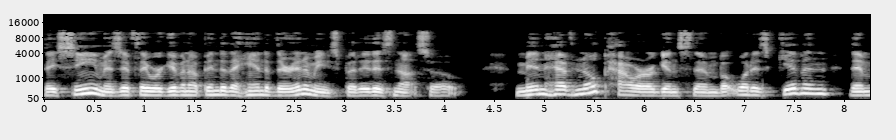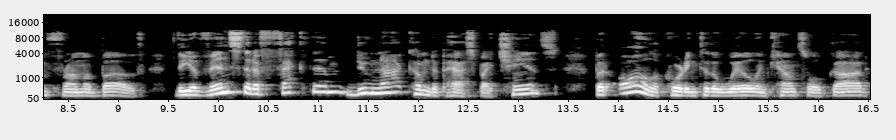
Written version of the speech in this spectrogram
They seem as if they were given up into the hand of their enemies, but it is not so. Men have no power against them but what is given them from above. The events that affect them do not come to pass by chance, but all according to the will and counsel of God,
